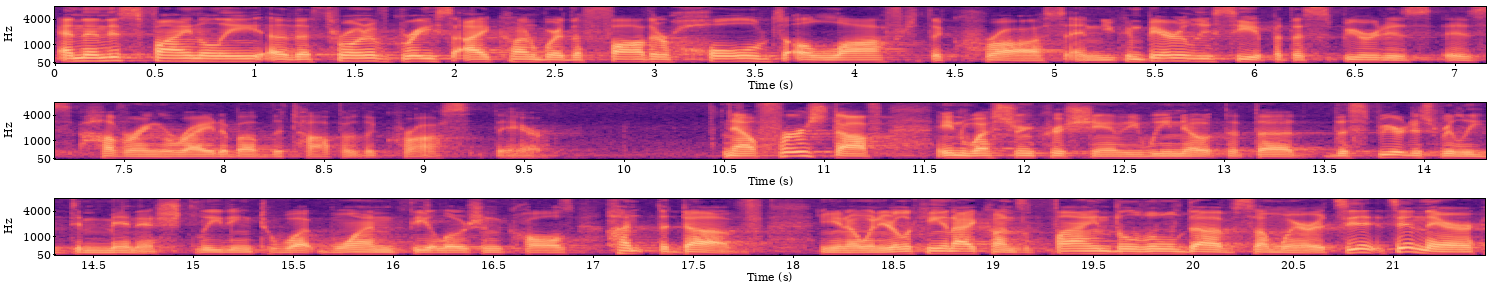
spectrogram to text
And then this finally, uh, the throne of grace icon where the Father holds aloft the cross. And you can barely see it, but the Spirit is, is hovering right above the top of the cross there. Now, first off, in Western Christianity, we note that the, the spirit is really diminished, leading to what one theologian calls hunt the dove. You know, when you're looking at icons, find the little dove somewhere. It's, it's in there,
